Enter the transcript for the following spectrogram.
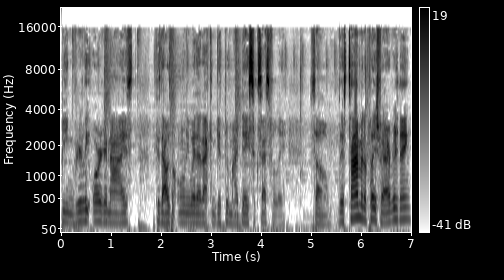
being really organized because that was the only way that I can get through my day successfully. So there's time and a place for everything,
